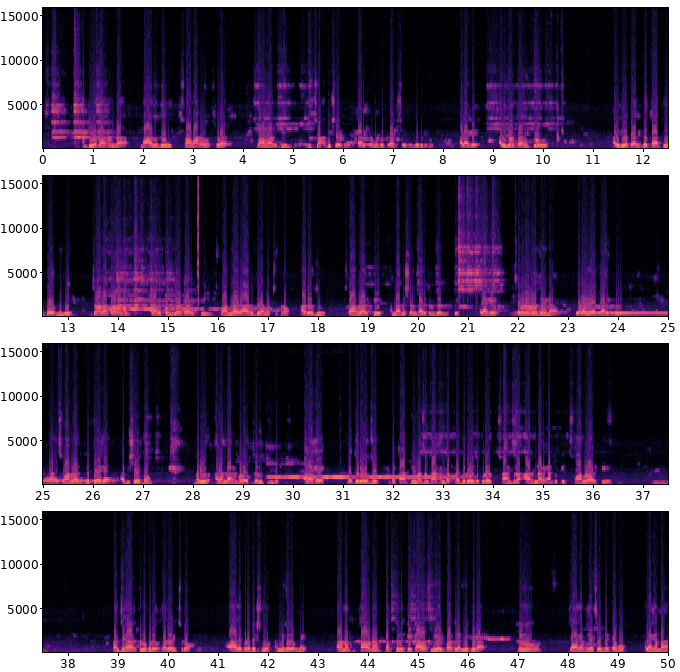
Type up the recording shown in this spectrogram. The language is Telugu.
అందులో భాగంగా నాలుగు సోమవారం కూడా స్వామివారికి నిత్యం అభిషేకం కార్యక్రమం రుద్రాభిషేకం జరుగును. అలాగే ఐదో తారీఖు ఐదో తారీఖు కార్తీక పౌర్ణమి జ్వాలా తోరణం అలాగే తొమ్మిదో తారీఖు స్వామివారి ఆరుద్ర నక్షత్రం. ఆ రోజు స్వామివారికి అన్నాభిషేకం కార్యక్రమం జరుగుతుంది. అలాగే చివరి రోజైన ఇరవయో తారీఖు స్వామివారికి ప్రత్యేక అభిషేకం మరియు అలంకారం కూడా జరుగుతుంది. అలాగే ప్రతిరోజు అంటే కార్తీక మాసం కాకుండా ప్రతిరోజు కూడా సాయంత్రం ఆరున్నర గంటలకి స్వామివారికి పంచహారతులు కూడా నిర్వహించడం ఆలయ ప్రదక్షిణం అన్ని కూడా ఉన్నాయి. కావున కావున భక్తులకి కావాల్సిన ఏర్పాట్లు అన్ని కూడా మేము జాగ్రత్తగా చేపట్టాము. అలాగే మా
